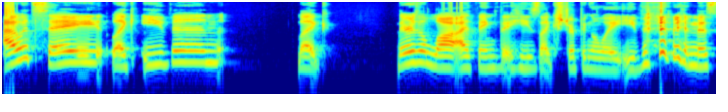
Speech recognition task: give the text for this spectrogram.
I would say like even like there's a lot I think that he's like stripping away even in this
